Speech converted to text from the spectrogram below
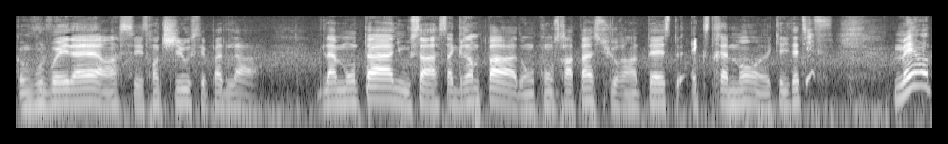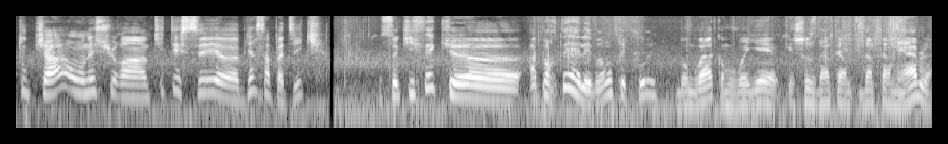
Comme vous le voyez derrière, hein, c'est tranquillou, c'est pas de la, de la montagne où ça, ça grimpe pas, donc on sera pas sur un test extrêmement euh, qualitatif. Mais en tout cas, on est sur un petit essai euh, bien sympathique. Ce qui fait que euh, à porter, elle est vraiment très cool. Donc voilà, comme vous voyez, quelque chose d'imperméable.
